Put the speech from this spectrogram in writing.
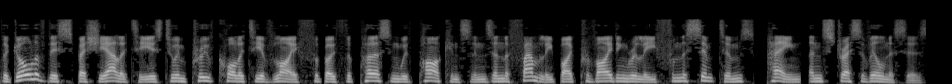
The goal of this speciality is to improve quality of life for both the person with Parkinson's and the family by providing relief from the symptoms, pain, and stress of illnesses.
